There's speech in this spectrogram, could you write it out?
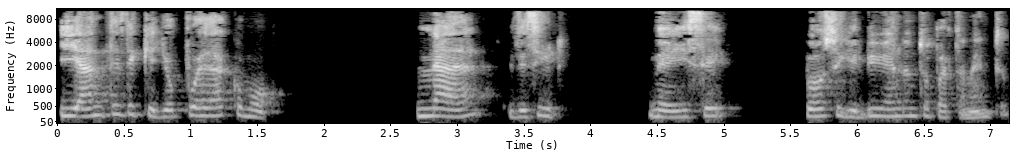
Y antes de que yo pueda como nada, es decir, me dice, ¿puedo seguir viviendo en tu apartamento?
